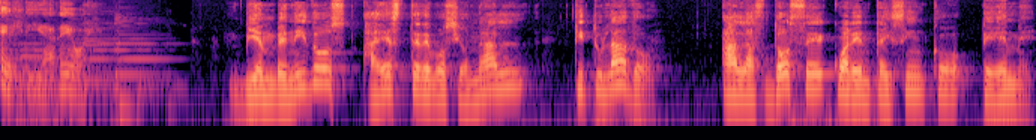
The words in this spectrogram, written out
el día de hoy. Bienvenidos a este devocional titulado a las 12:45 pm.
